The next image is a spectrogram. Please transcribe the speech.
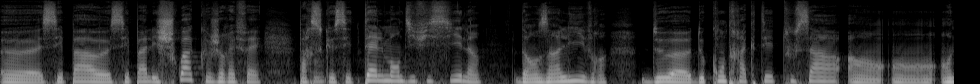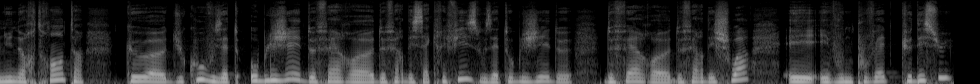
euh, c'est pas euh, c'est pas les choix que j'aurais fait. Parce Mm. que c'est tellement difficile dans un livre, de, euh, de contracter tout ça en, en, en 1h30 que euh, du coup vous êtes obligé de faire, euh, de faire des sacrifices, vous êtes obligé de, de, faire, euh, de faire des choix et, et vous ne pouvez être que déçu,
